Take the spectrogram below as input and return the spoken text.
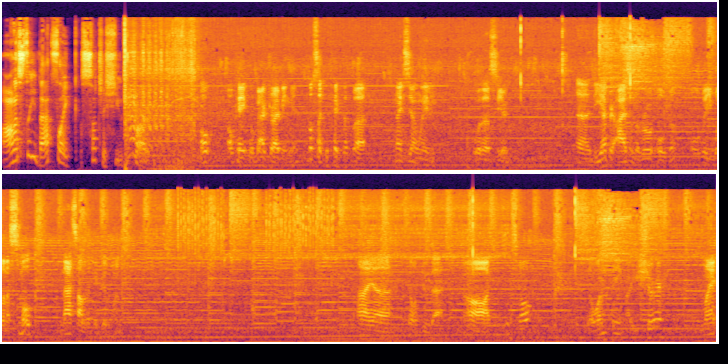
honestly, that's like such a huge part. Oh, okay, we're back driving in. Looks like we picked up a nice young lady with us here. Uh, do you have your eyes on the road, Olga? Olga, you wanna smoke? That sounds like a good one. I, uh, don't do that. Oh, you smoke? The one thing, are you sure? You might,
